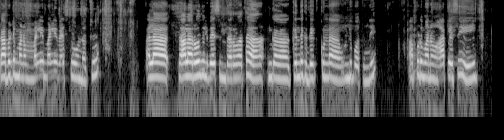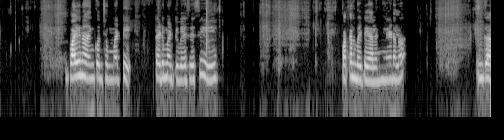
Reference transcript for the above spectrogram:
కాబట్టి మనం మళ్ళీ మళ్ళీ వేస్తూ ఉండొచ్చు. అలా చాలా రోజులు వేసిన తర్వాత ఇంకా కిందకి దిగకుండా ఉండిపోతుంది. అప్పుడు మనం ఆపేసి పైన ఇంకొంచెం మట్టి తడి మట్టి వేసేసి పక్కన పెట్టేయాలండి నీడలో. ఇంకా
